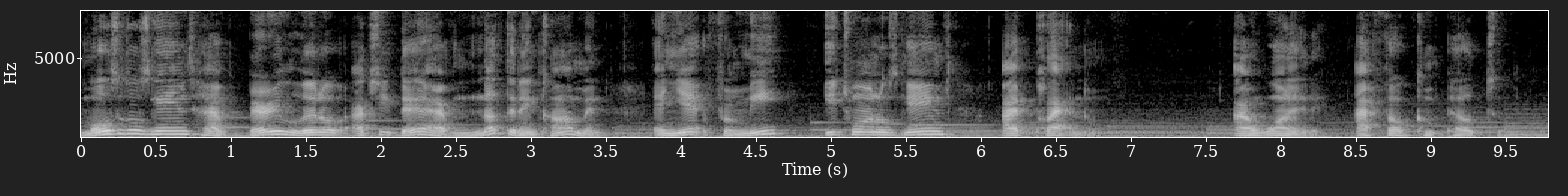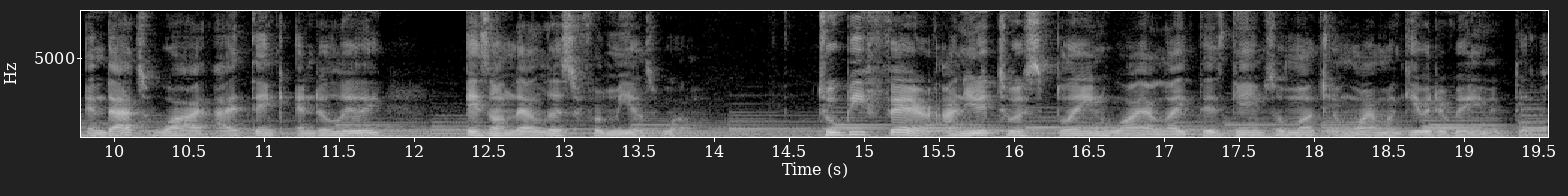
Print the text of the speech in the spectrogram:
Most of those games have very little, actually, they have nothing in common. And yet, for me, each one of those games, I platinum. I wanted it. I felt compelled to. And that's why I think Ender Lily is on that list for me as well. To be fair, I needed to explain why I like this game so much and why I'm gonna give it a rating of this.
